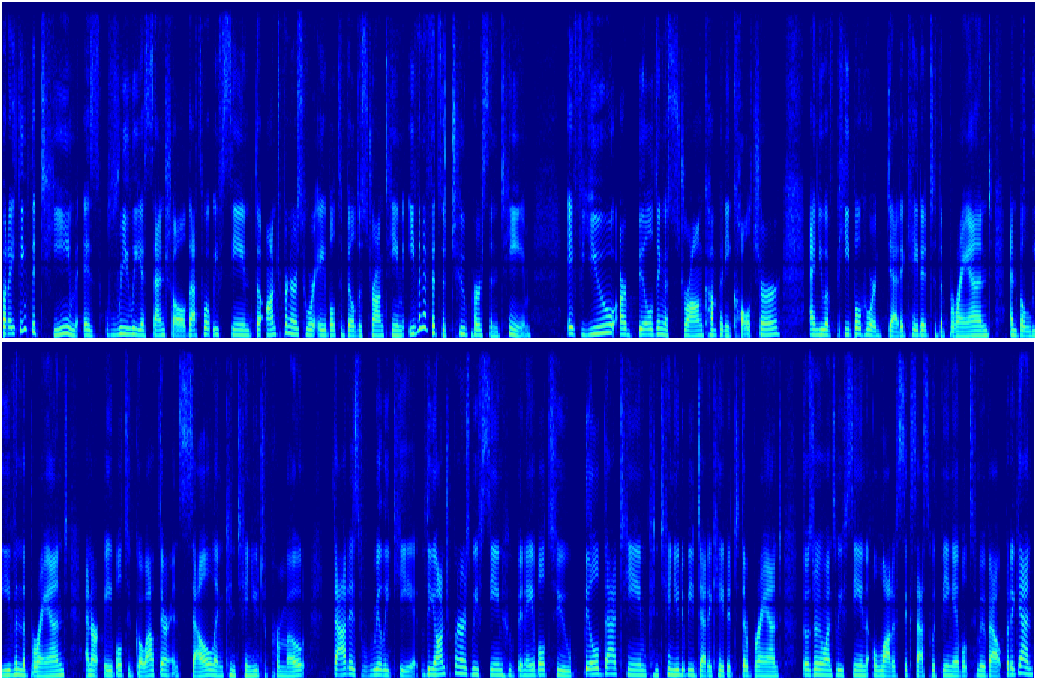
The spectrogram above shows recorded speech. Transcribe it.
But I think the team is really essential. That's what we've seen. The entrepreneurs who are able to build a strong team, even if it's a two person team, if you are building a strong company culture and you have people who are dedicated to the brand and believe in the brand and are able to go out there and sell and continue to promote, that is really key. The entrepreneurs we've seen who've been able to build that team, continue to be dedicated to their brand, those are the ones we've seen a lot of success with being able to move out. But again,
